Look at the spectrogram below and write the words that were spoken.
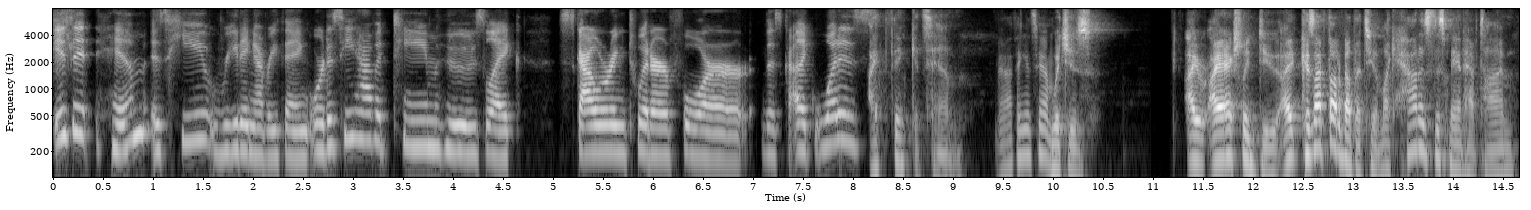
is it him? Is he reading everything? Or does he have a team who's like scouring Twitter for this? Like, what is. I think it's him, Yeah, I think it's him. which is, I I actually do, I because I've thought about that too. I'm like, how does this man have time?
